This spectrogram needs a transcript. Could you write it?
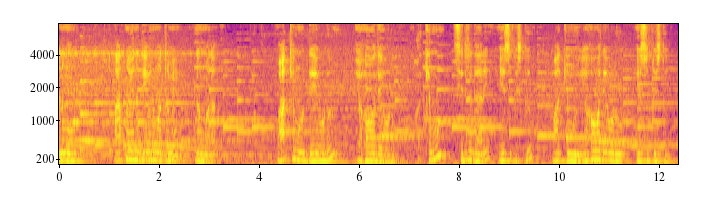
మనము ఆత్మమైన దేవుని మాత్రమే నమ్మాల. వాక్యము దేవుడు యహోవ దేవుడు. వాక్యము శరీరధారి యేసుక్రీస్తు. వాక్యము యహోవ దేవుడు యేసుక్రీస్తు.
